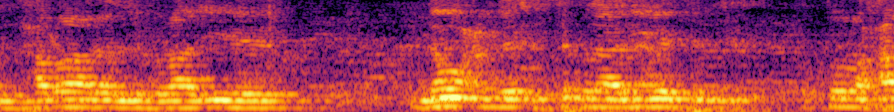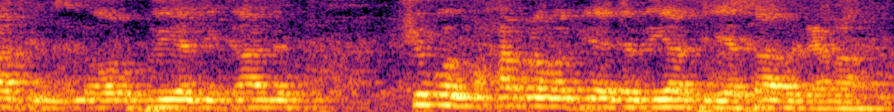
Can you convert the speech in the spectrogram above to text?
الحضاره الليبرالية نوع من استقلالية الطروحات الأوروبية اللي كانت شبه محرمة في أدبيات اليسار العراقي.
